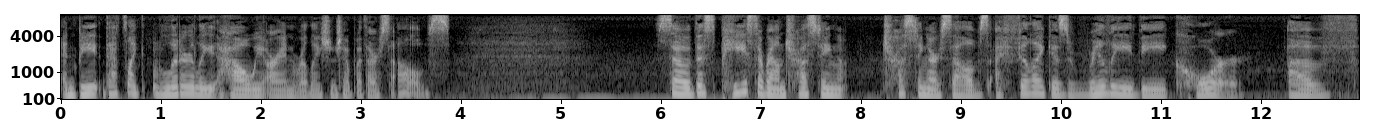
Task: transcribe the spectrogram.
and be that's like literally how we are in relationship with ourselves. So this piece around trusting trusting ourselves i feel like is really the core of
